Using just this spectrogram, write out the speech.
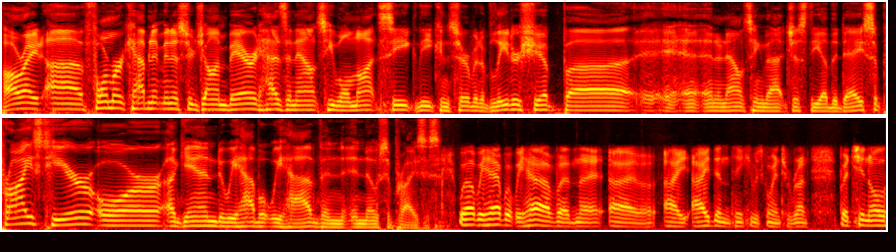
All right. Uh, former Cabinet Minister John Baird has announced he will not seek the Conservative leadership uh, and announcing that just the other day. Surprised here, or again, do we have what we have and, and no surprises? Well, we have what we have, and uh, uh, I I didn't think he was going to run, but you know,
